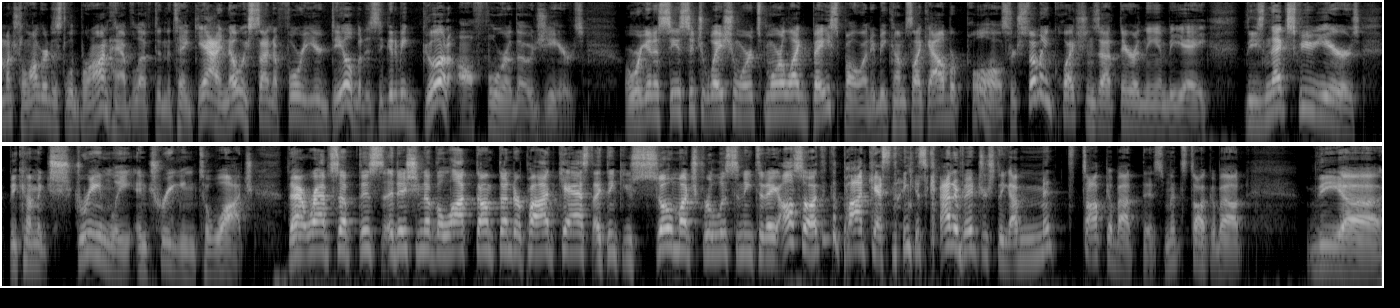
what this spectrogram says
much longer does LeBron have left in the tank? Yeah, I know he signed a four year deal, but is he going to be good all four of those years? Or we're going to see a situation where it's more like baseball and he becomes like Albert Pujols. There's so many questions out there in the NBA. These next few years become extremely intriguing to watch. That wraps up this edition of the Locked On Thunder podcast. I thank you so much for listening today. Also, I think the podcast thing is kind of interesting. I meant to talk about this. I meant to talk about the uh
